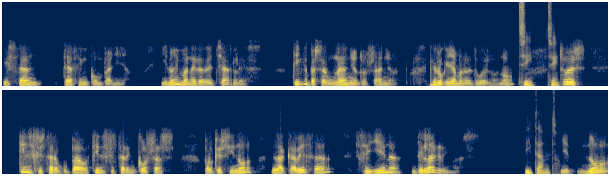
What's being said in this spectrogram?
están te hacen compañía y no hay manera de echarles tiene que pasar un año dos años que es lo que llaman el duelo no Sí, sí. entonces tienes que estar ocupado tienes que estar en cosas porque si no la cabeza se llena de lágrimas Y tanto. y no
